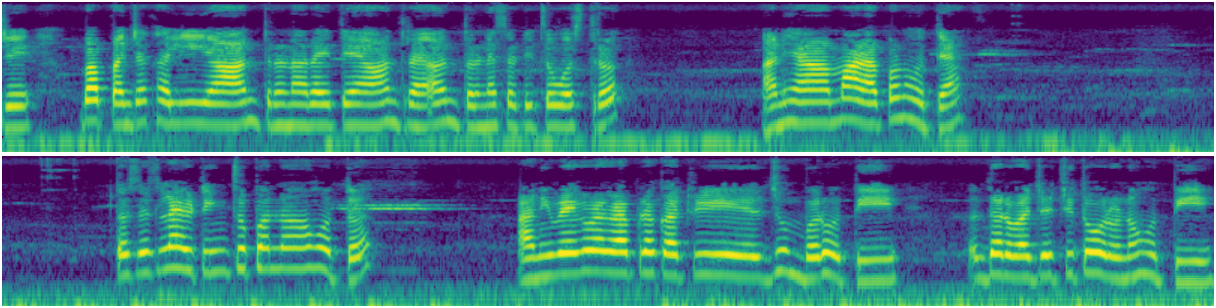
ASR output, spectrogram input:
जे बापांच्या खाली या अंतरणार आहे त्या अंतरा अंतरण्यासाठीचं वस्त्र. आणि ह्या माळा पण होत्या. तसेच लाईटिंगचं पण होतं. आणि वेगवेगळ्या प्रकारची झुंबर होती. दरवाज्याची तोरणं होती.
